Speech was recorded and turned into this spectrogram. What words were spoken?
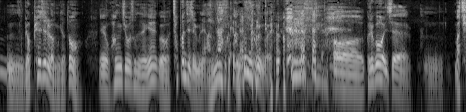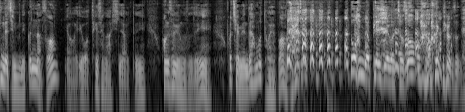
음, 몇 페이지를 넘겨도 황지우 선생의 그 첫 번째 질문이 안 나, 안 끝나는 거예요. 어, 그리고 이제, 음, 마침내 질문이 끝나서 어, 이거 어떻게 생각하시냐 했더니 황석영 선생이 그거 재밌는데 한 번 더 해봐. 또 한 몇 페이지에 거쳐서 황기영 선생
